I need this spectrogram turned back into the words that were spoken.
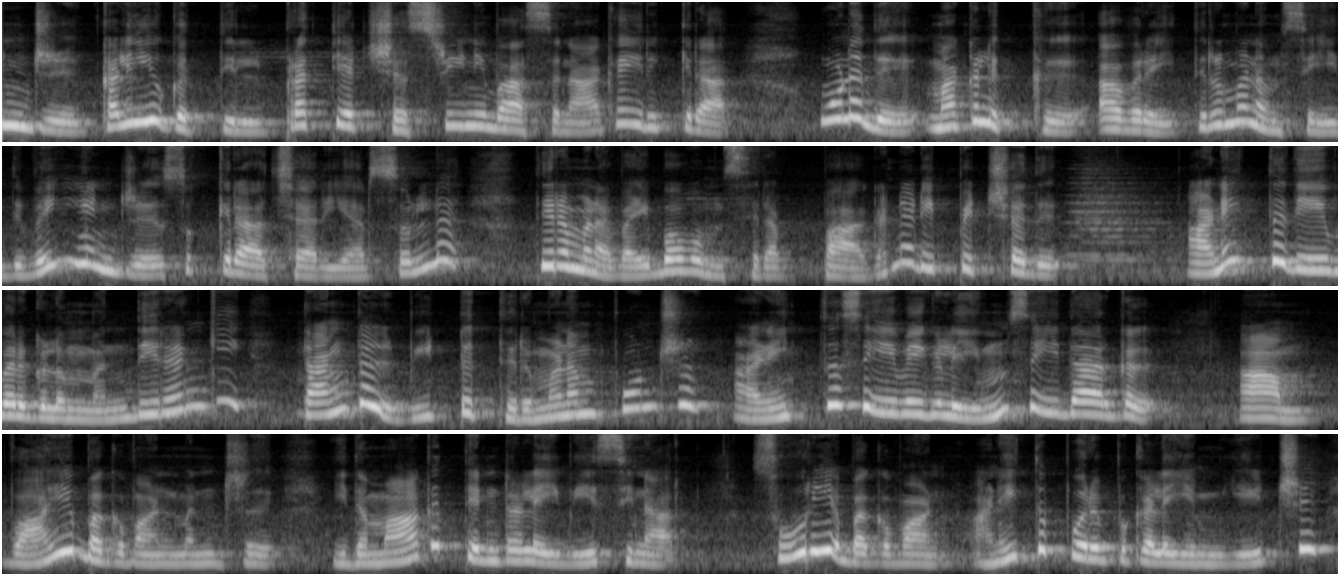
இன்று கலியுகத்தில் பிரத்யட்ச ஸ்ரீனிவாசனாக இருக்கிறார். உனது மகளுக்கு அவரை திருமணம் செய்துவை என்று சுக்கிராச்சாரியார் சொல்ல திருமண வைபவம் சிறப்பாக நடைபெற்றது. அனைத்து தேவர்களும் வந்திறங்கி தங்கள் வீட்டு திருமணம் போன்று அனைத்து சேவைகளையும் செய்தார்கள். ஆம் வாயு பகவான் மன்று இதமாக தென்றலை வீசினார். சூரிய பகவான் அனைத்து பொறுப்புகளையும் ஏற்று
